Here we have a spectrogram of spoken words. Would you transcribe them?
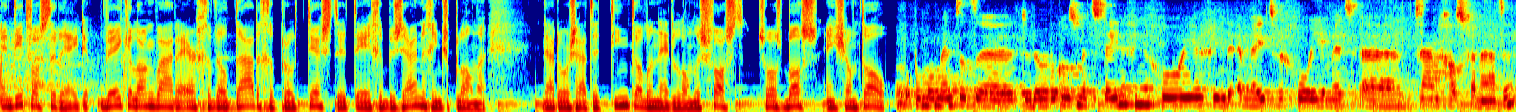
En dit was de reden. Wekenlang waren er gewelddadige protesten tegen bezuinigingsplannen. Daardoor zaten tientallen Nederlanders vast, zoals Bas en Chantal. Op het moment dat de, de locals met stenen gingen gooien, ging de ME teruggooien met uh, tranengasgranaten.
